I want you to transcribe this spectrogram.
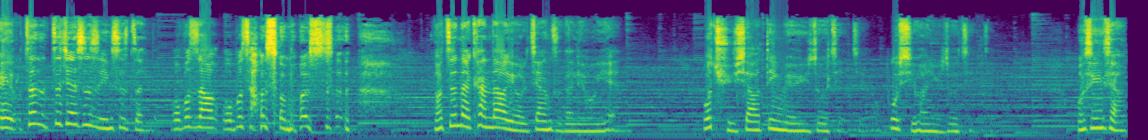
哎，真的这件事情是真的，我不知道，我不知道什么事，我真的看到有这样子的留言，我取消订阅宇宙姐姐，我不喜欢宇宙姐姐。我心想，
